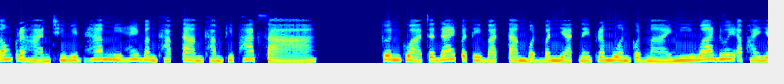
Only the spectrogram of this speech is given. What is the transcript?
ต้องประหารชีวิตห้ามมีให้บังคับตามคำพิพากษา จนกว่าจะได้ปฏิบัติตามบทบัญญัติในประมวลกฎหมายนี้ว่าด้วยอภัย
